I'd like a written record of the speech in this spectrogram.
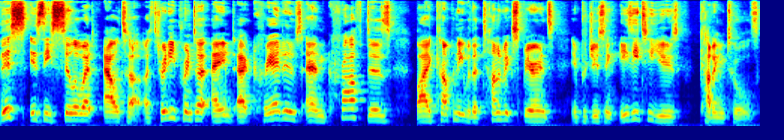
This is the Silhouette Alta, a 3D printer aimed at creatives and crafters by a company with a ton of experience in producing easy to use cutting tools.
